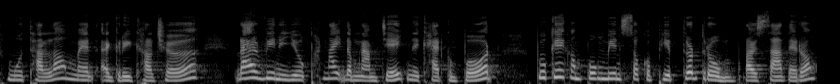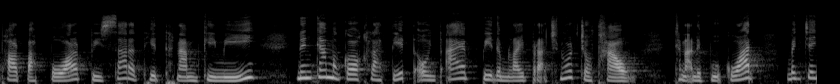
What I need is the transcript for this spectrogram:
ឈ្មោះ Thalamed Agriculture ដែលវិនិយោគផ្នែកដំណាំចេកនៅខេត្តកំពតពួកគេកំពុងមានសុខភាពទ្រុឌទ្រោមដោយសារតែរងផលប៉ះពាល់ពីសារធាតុថ្នាំគីមី និងកម្មករខ្លះទៀតត្អូញត្អែពីតម្លៃប្រាក់ឈ្នួលចុះថោកខណៈដែលពួកគាត់បញ្ចេញ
